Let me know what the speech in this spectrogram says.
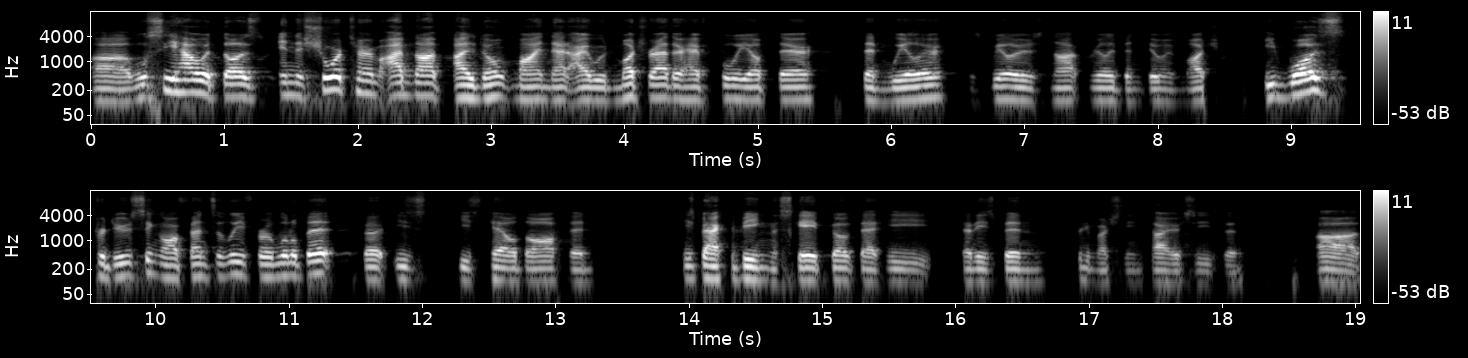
Uh, we'll see how it does in the short term. I'm not. I don't mind that. I would much rather have Cooley up there than Wheeler because Wheeler has not really been doing much. He was producing offensively for a little bit, but he's he's tailed off and he's back to being the scapegoat that he that he's been pretty much the entire season. Uh,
